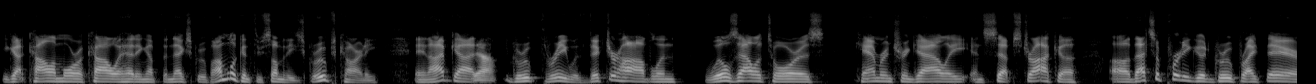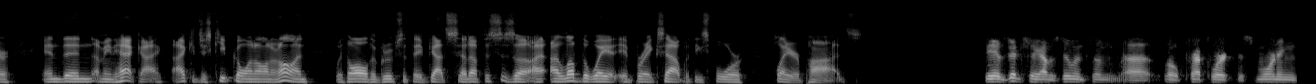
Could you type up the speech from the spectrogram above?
You got Collin Morikawa heading up the next group. I'm looking through some of these groups, Carney, and I've got yeah. Group Three with Viktor Hovland, Will Zalatoris, Cameron Tringale, and Sepp Straka. Uh, that's a pretty good group right there. And then, I mean, heck, I, I could just keep going on and on with all the groups that they've got set up. This is a, I, I love the way it, it breaks out with these four player pods. Yeah, it was interesting. I was doing some uh, little prep work this morning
